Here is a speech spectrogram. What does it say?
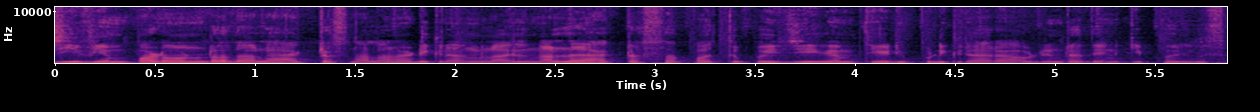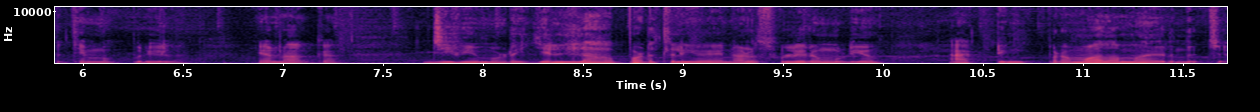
ஜிவிஎம் படம்ன்றதால ஆக்டர்ஸ் நல்லா நடிக்கிறாங்களா? இல்லை நல்ல ஆக்டர்ஸாக பார்த்து போய் ஜிவிஎம் தேடி பிடிக்கிறாரா அப்படின்றது எனக்கு இப்போ வரைக்கும் சத்தியமாக புரியல. ஏன்னாக்கா ஜிவிஎம்மோட எல்லா படத்துலையும் என்னால் சொல்லிட முடியும். ஆக்டிங் பிரமாதமாக இருந்துச்சு.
